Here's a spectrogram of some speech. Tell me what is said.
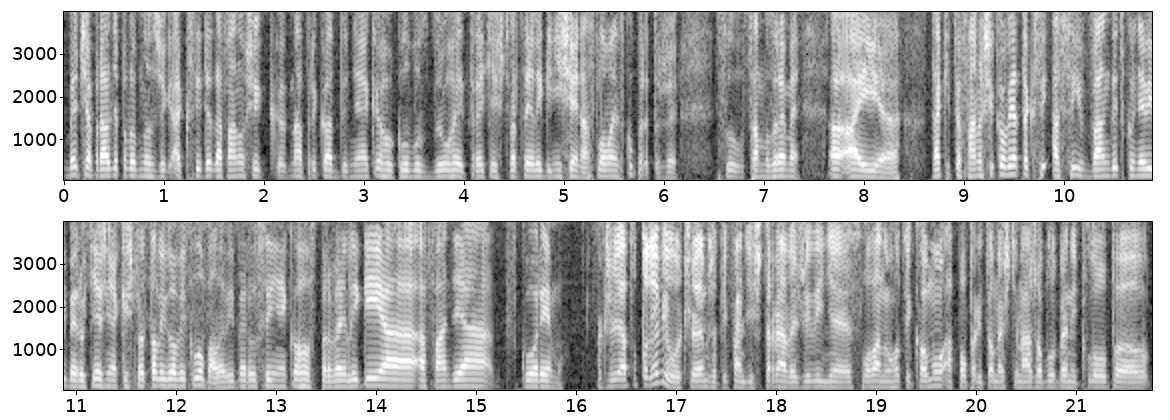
väčšia pravdepodobnosť, že ak si teda fanúšik napríklad nejakého klubu z druhej, tretej, štvrtej ligy nižšie na Slovensku, pretože sú samozrejme aj e, takíto fanúšikovia, tak si asi v Anglicku nevyberú tiež nejaký štvrtoligový klub, ale vyberú si niekoho z prvej ligy a, a fandia skôr jemu. Takže ja toto nevylučujem, že ty fandíš Trnave, Žiline, Slovanu, hoci komu a popri tom ešte máš obľúbený klub e,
